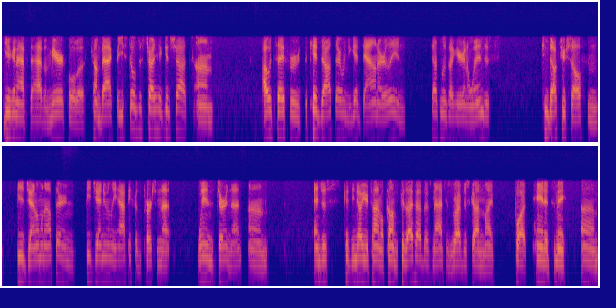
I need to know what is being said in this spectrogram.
you're gonna have to have a miracle to come back, but you still just try to hit good shots. Um, I would say for the kids out there, when you get down early and doesn't look like you're going to win, just conduct yourself and be a gentleman out there and be genuinely happy for the person that wins during that. Um, and just because you know your time will come. Because I've had those matches where I've just gotten my butt handed to me. Um,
